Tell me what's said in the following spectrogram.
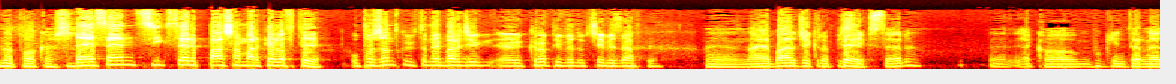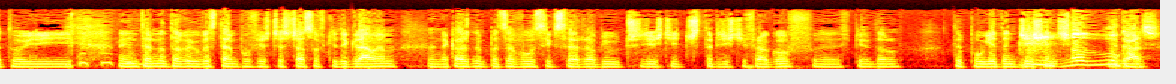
No pokaż. DSN, Sixer, Pasza, Markelow, ty. Uporządkuj, kto najbardziej e, kropi według ciebie zawty. E, Najbardziej kropi Ty. Sixer, jako Bóg internetu i internetowych występów jeszcze z czasów, kiedy grałem. Na każdym PCW Sixer robił 30-40 fragów e, w pierdol typu 1.10. No, Łukasz.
